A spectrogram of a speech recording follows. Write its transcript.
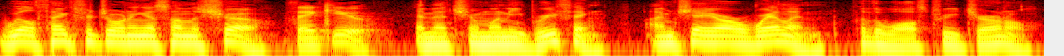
Will, thanks for joining us on the show. Thank you. And that's your money briefing. I'm J.R. Whalen for the Wall Street Journal.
